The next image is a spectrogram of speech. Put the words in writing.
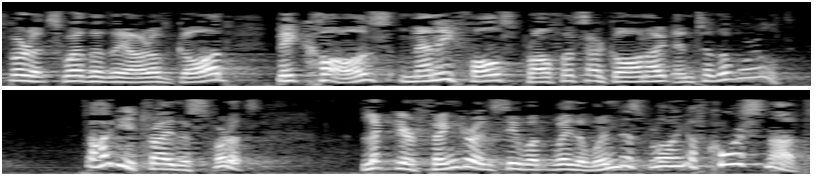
spirits whether they are of God, because many false prophets are gone out into the world. So how do you try the spirits? Lick your finger and see what way the wind is blowing? Of course not.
